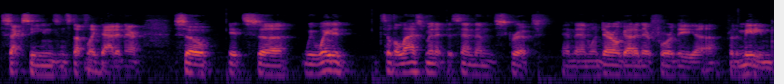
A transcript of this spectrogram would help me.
sex scenes and stuff like that in there. So it's uh, we waited till the last minute to send them the script. And then when Daryl got in there for the uh, for the meeting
